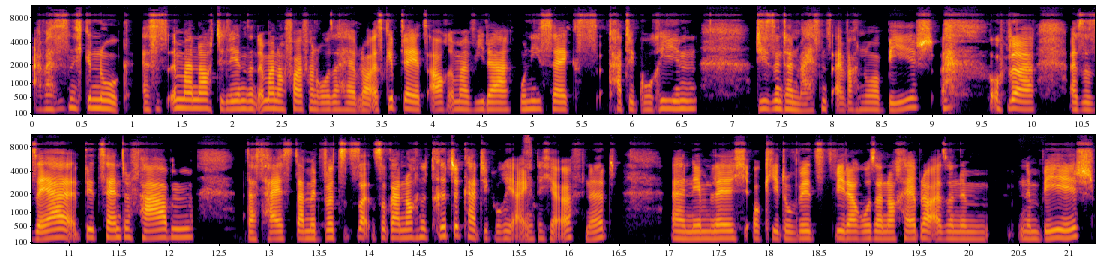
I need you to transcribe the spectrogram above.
Aber es ist nicht genug. Es ist immer noch, die Läden sind immer noch voll von rosa hellblau. Es gibt ja jetzt auch immer wieder Unisex-Kategorien. Die sind dann meistens einfach nur beige oder also sehr dezente Farben. Das heißt, damit wird sogar noch eine dritte Kategorie eigentlich eröffnet, äh, nämlich, okay, du willst weder rosa noch hellblau, also nimm, nimm beige.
